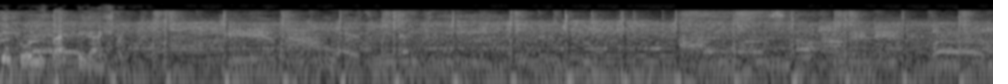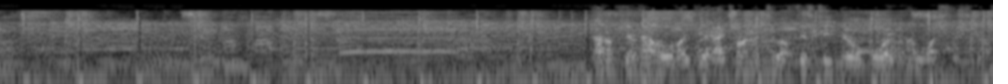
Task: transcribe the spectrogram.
Good blues backbeat, actually. I don't care how old I get, I turn into a 15 year old boy when I watch this stuff.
